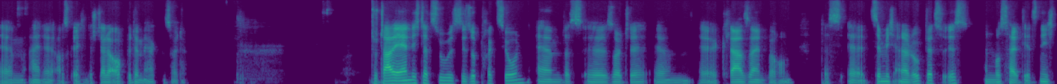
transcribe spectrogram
ähm, eine ausgerechnete Stelle auch bitte merken sollte. Total ähnlich dazu ist die Subtraktion. Ähm, das äh, sollte ähm, äh, klar sein, warum das äh, ziemlich analog dazu ist. Man muss halt jetzt nicht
